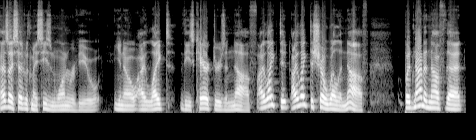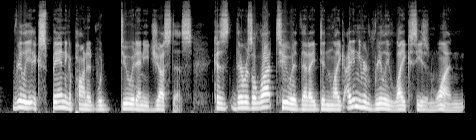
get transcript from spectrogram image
As I said with my season one review, you know, I liked these characters enough. I liked it I liked the show well enough, but not enough that really expanding upon it would do it any justice because there was a lot to it that I didn't like. I didn't even really like season one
